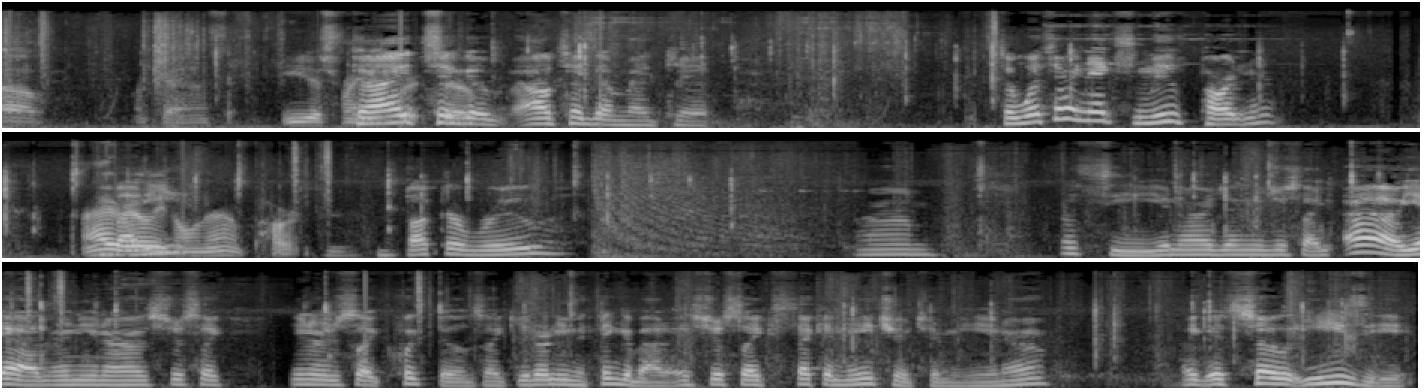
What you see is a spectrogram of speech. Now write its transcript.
Oh, okay. You just ran Can I it, take so- a? I'll take that med kit. So what's our next move, partner? I really don't know, partner. Buckaroo. Um, let's see. You know, then you're just like, oh yeah, and then you know, it's just like, you know, just like quick builds. Like you don't even think about it. It's just like second nature to me. You know, like it's so easy.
